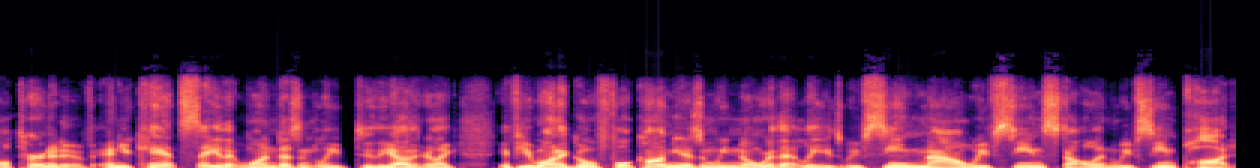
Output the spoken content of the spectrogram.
alternative. And you can't say that one doesn't lead to the other. Like if you want to go full communism, we know where that leads. We've seen Mao, we've seen Stalin, we've seen Pot,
